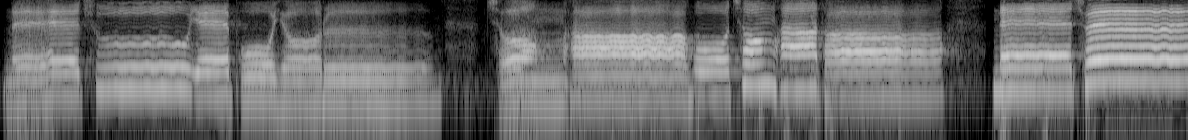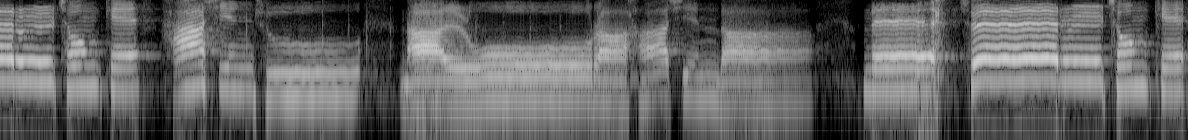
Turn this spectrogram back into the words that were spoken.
내 주의 보혈은 정하고 정하다 내 죄를 정케 하신 주 날 오라 하신다 내 죄를 정케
